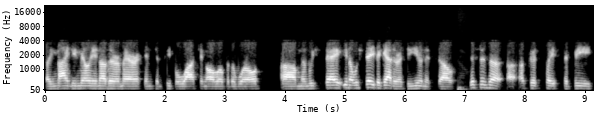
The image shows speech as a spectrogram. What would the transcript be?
like 90 million other Americans and people watching all over the world. Um, and we stay, you know, we stay together as a unit. So this is a, a good place to be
